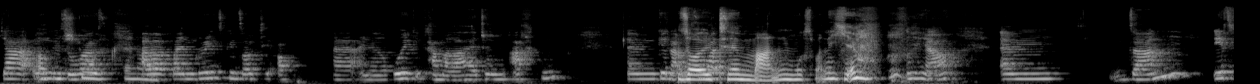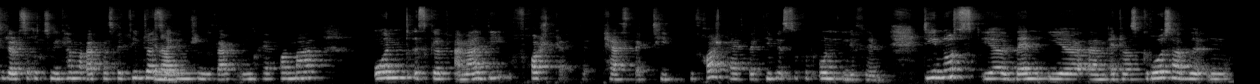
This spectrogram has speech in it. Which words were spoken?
so. Ja, irgendwie sowas. Stuhl, genau. Aber beim Greenscreen solltet ihr auf äh, eine ruhige Kamerahaltung achten. Ähm, genau. Sollte man, muss man nicht. Ja. Ähm, dann jetzt wieder zurück zu den Kameraperspektiven. Du hast Genau. ja eben schon gesagt, ein Querformat. Und es gibt einmal die Froschperspektive. Die Froschperspektive ist so von unten gefilmt. Die nutzt ihr, wenn ihr ähm, etwas größer wirken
